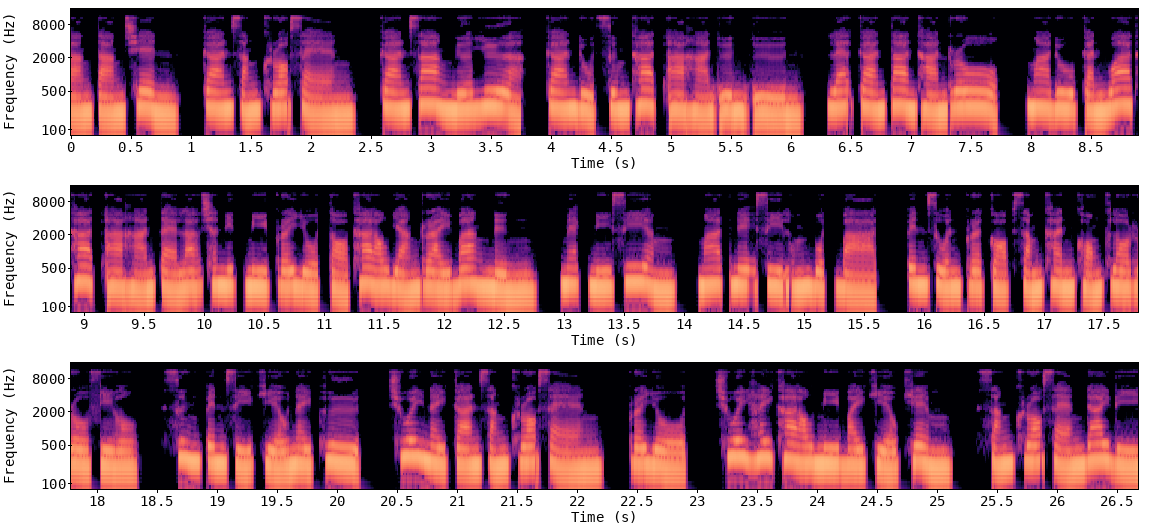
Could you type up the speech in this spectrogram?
ต่างๆ เช่น การสังเคราะห์แสง การสร้างเนื้อเยื่อ การดูดซึมธาตุอาหารอื่นๆ และการต้านทานโรค มาดูกันว่าธาตุอาหารแต่ละชนิดมีประโยชน์ต่อข้าวอย่างไรบ้างหนึ่งแมกนีเซียม มาเนเซียมบทบาท เป็นส่วนประกอบสำคัญของคลอโรฟิลซึ่งเป็นสีเขียวในพืช ช่วยในการสังเคราะห์แสง ประโยชน์ ช่วยให้ข้าวมีใบเขียวเข้ม สังเคราะห์แสงได้ดี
